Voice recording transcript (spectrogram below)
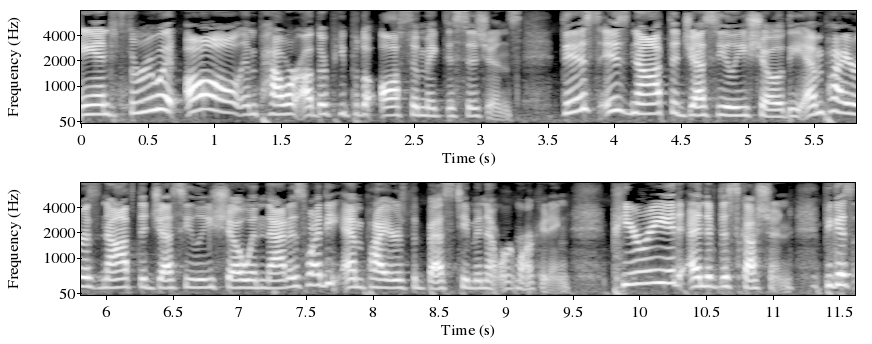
and through it all empower other people to also make decisions. This is not the jesse lee show. The empire is not the jesse lee show and that is why the empire is the best team in network marketing. Period. End of discussion. Because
